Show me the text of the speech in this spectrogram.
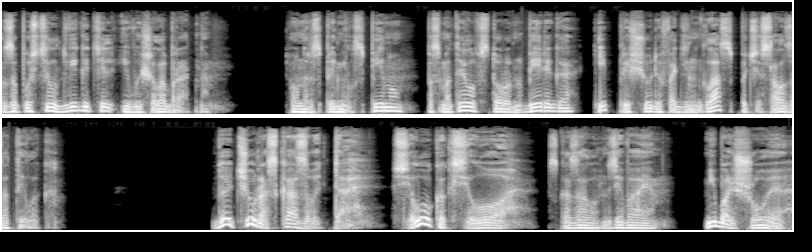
запустил двигатель и вышел обратно. Он распрямил спину, посмотрел в сторону берега и, прищурив один глаз, почесал затылок. «Да чё рассказывать-то? Село как село», — сказал он, зевая. «Небольшое,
